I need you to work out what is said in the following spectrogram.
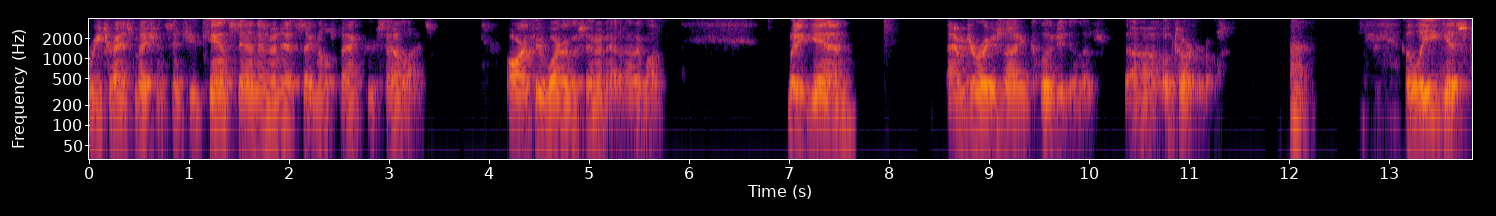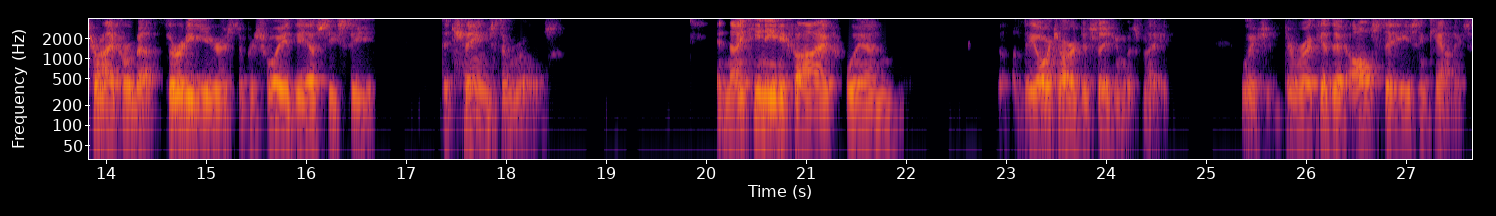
retransmission since you can send internet signals back through satellites or through wireless internet, either one. But again, amateur radio is not included in those uh, OTAR rules. The league has tried for about 30 years to persuade the FCC to change the rules. In 1985, when the OTAR decision was made, which directed that all cities and counties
